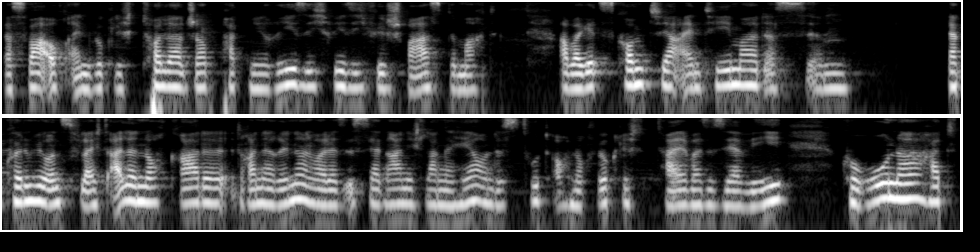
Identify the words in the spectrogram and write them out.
Das war auch ein wirklich toller Job, hat mir riesig, riesig viel Spaß gemacht. Aber jetzt kommt ja ein Thema, das ähm, da können wir uns vielleicht alle noch gerade dran erinnern, weil das ist ja gar nicht lange her und es tut auch noch wirklich teilweise sehr weh. Corona hat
